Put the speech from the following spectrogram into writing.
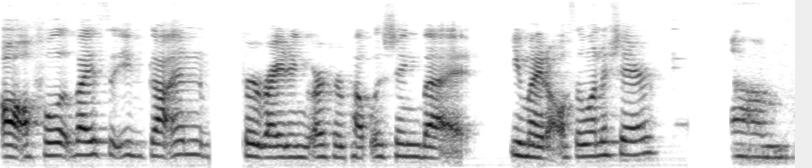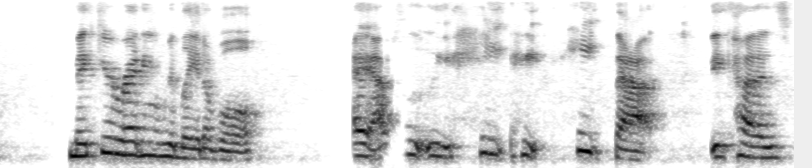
awful advice that you've gotten for writing or for publishing that you might also want to share? Um, make your writing relatable. I absolutely hate hate hate that because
